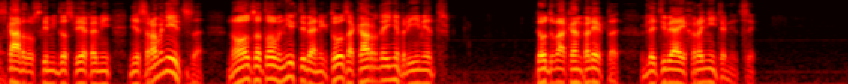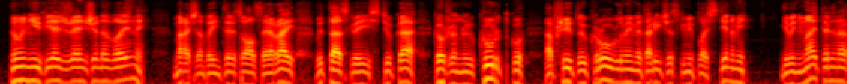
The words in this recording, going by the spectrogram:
с кардовскими доспехами не сравнится, но зато в них тебя никто за кардой не примет. Тут два комплекта для тебя и хранительницы. — У них есть женщины-воины? — мрачно поинтересовался Рай, вытаскивая из тюка кожаную куртку, обшитую круглыми металлическими пластинами, и внимательно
